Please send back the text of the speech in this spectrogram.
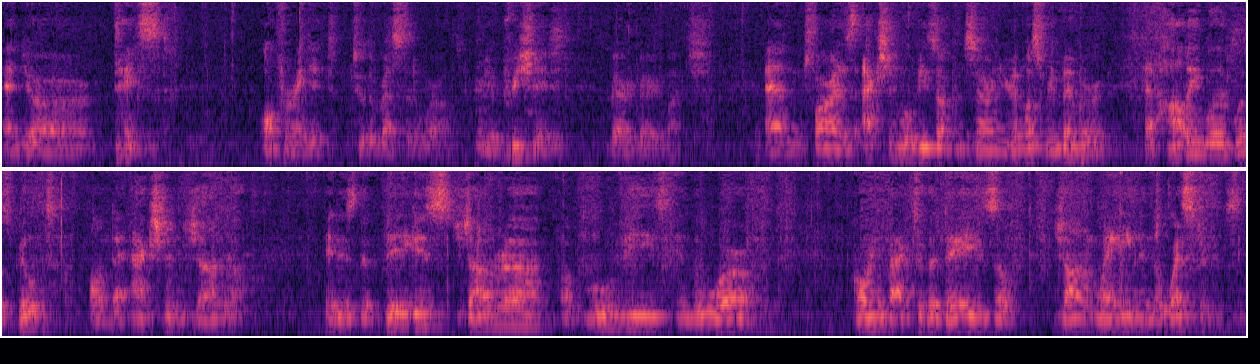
and your taste offering it to the rest of the world. We appreciate it very, very much. And as far as action movies are concerned, you must remember that Hollywood was built on the action genre. It is the biggest genre of movies in the world, going back to the days of John Wayne and the Westerns.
